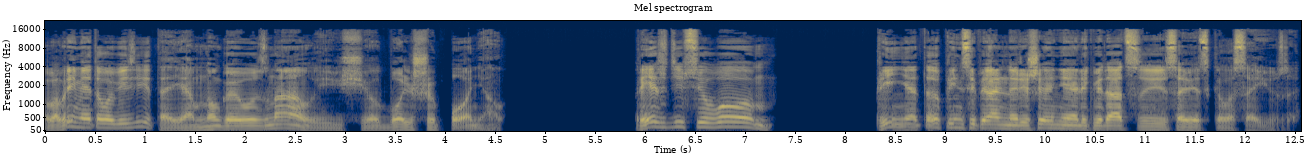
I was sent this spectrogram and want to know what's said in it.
Во время этого визита я многое узнал и еще больше понял. Прежде всего, принято принципиальное решение о ликвидации Советского Союза.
